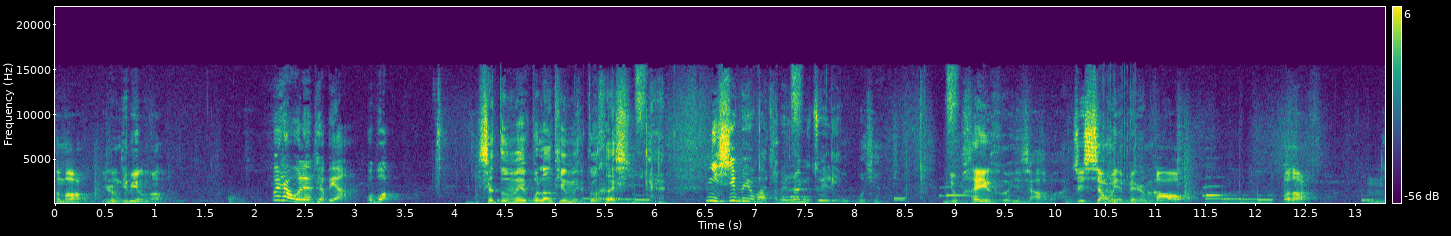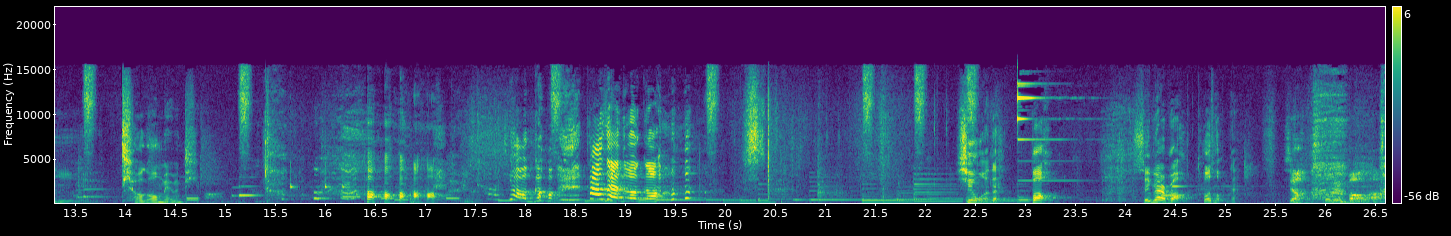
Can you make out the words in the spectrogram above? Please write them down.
三炮，你扔铁饼了？为啥我扔铁饼？我不。你这吨位不扔铁美多可惜呀！你信不信我把铁饼扔你嘴里？我信。你就配合一下吧，这项目也没人报。王大，你跳高没问题吧？哈哈哈哈！跳高，他才多高？信我的，报，随便报，妥妥的。行，都给你报了啊。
